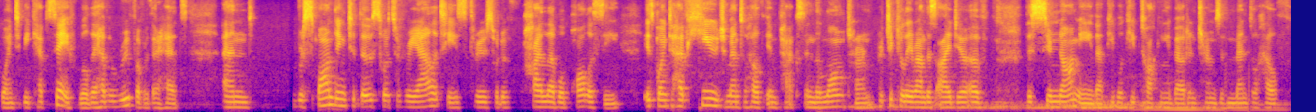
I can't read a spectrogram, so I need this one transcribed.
going to be kept safe? Will they have a roof over their heads? And responding to those sorts of realities through sort of high level policy is going to have huge mental health impacts in the long term, particularly around this idea of the tsunami that people keep talking about in terms of mental health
